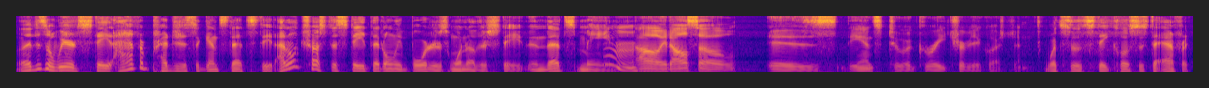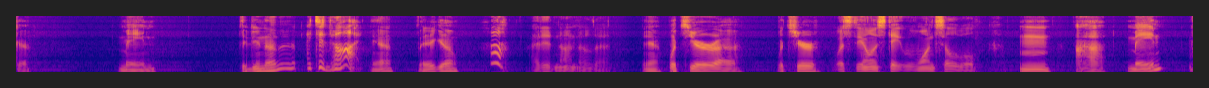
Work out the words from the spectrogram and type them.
Well, it is a weird state. I have a prejudice against that state. I don't trust a state that only borders one other state, and that's Maine. Oh, it also is the answer to a great trivia question. What's the state closest to Africa? Maine. Did you know that? I did not. Yeah, there you go. Huh. I did not know that. Yeah. What's your uh what's your What's the only state with one syllable? Mm, uh Maine?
